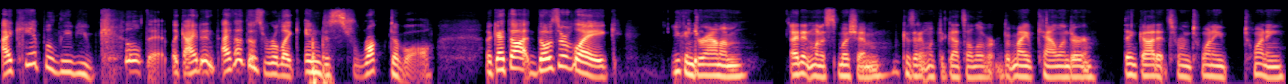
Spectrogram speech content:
I can't believe you killed it. Like I didn't I thought those were like indestructible. Like I thought those are like You can drown them. I didn't want to smush him because I didn't want the guts all over. But my calendar, thank God, it's from 2020.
